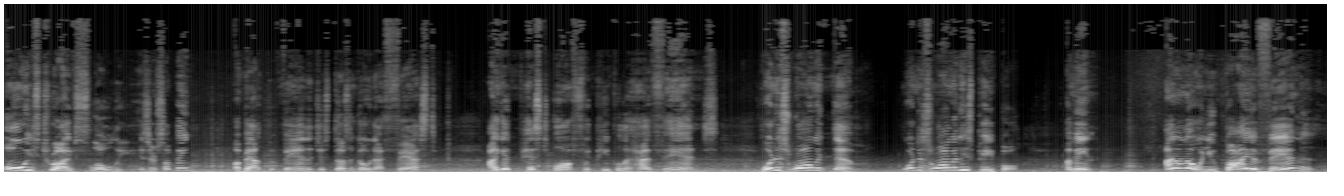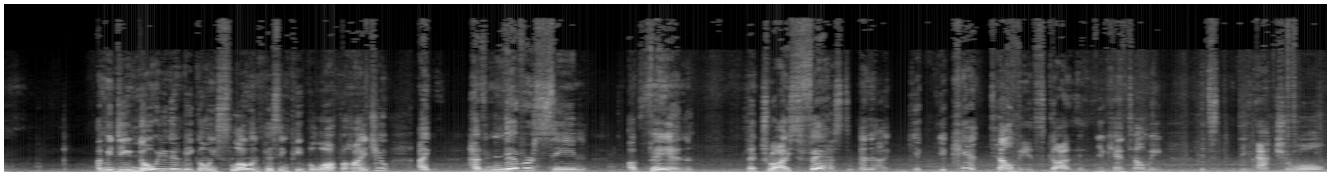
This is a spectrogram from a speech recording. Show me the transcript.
always drive slowly. Is there something about the van that just doesn't go that fast? I get pissed off with people that have vans. What is wrong with them? What is wrong with these people? I mean, I don't know. When you buy a van, I mean, do you know you're going to be going slow and pissing people off behind you? I have never seen a van that drives fast, and I, you, you can't tell me it's got. You can't tell me it's the actual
